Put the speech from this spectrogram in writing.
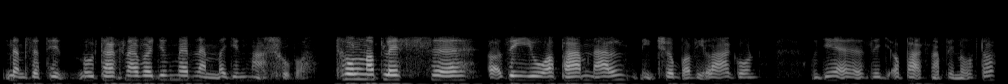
nemzeti nótáknál vagyunk, mert nem megyünk máshova. Holnap lesz az én jó apámnál, nincs jobb a világon. Ugye ez egy apák napi nóta.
